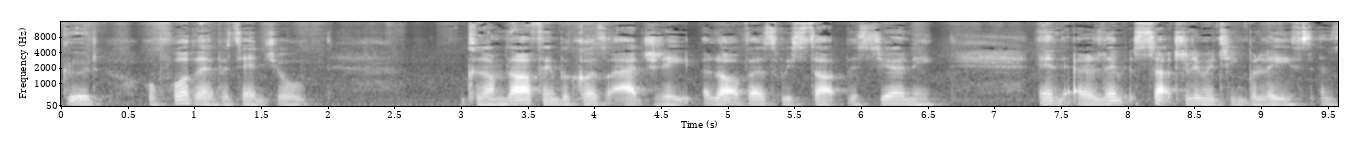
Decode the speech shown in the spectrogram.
good or for their potential because I'm laughing because actually a lot of us we start this journey in lim- such limiting beliefs, and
